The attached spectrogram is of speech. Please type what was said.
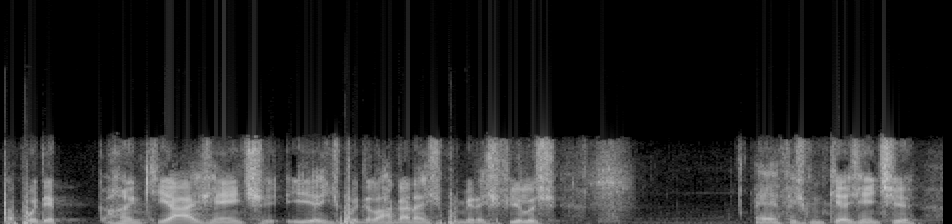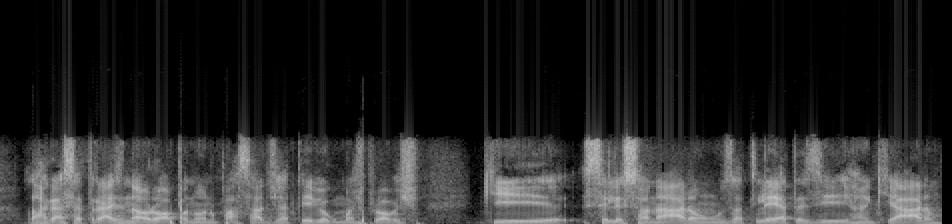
para poder ranquear a gente e a gente poder largar nas primeiras filas, é, fez com que a gente largasse atrás. E na Europa, no ano passado, já teve algumas provas que selecionaram os atletas e ranquearam,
